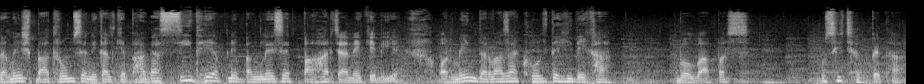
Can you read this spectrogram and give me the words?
रमेश बाथरूम से निकल के भागा सीधे अपने बंगले से बाहर जाने के लिए और मेन दरवाज़ा खोलते ही देखा, वो वापस उसी छत पे था,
